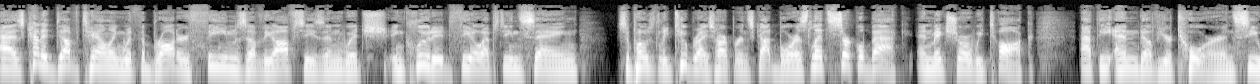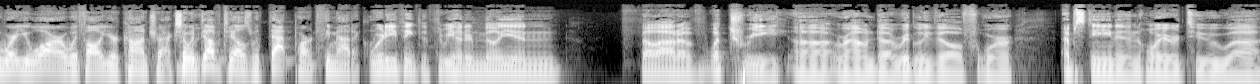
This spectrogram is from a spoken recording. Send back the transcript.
as kind of dovetailing with the broader themes of the offseason, which included Theo Epstein saying, supposedly to Bryce Harper and Scott Boras, let's circle back and make sure we talk at the end of your tour and see where you are with all your contracts. So it dovetails with that part thematically. Where do you think the 300 million fell out of? What tree uh, around uh, Wrigleyville for Epstein and Hoyer to uh,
